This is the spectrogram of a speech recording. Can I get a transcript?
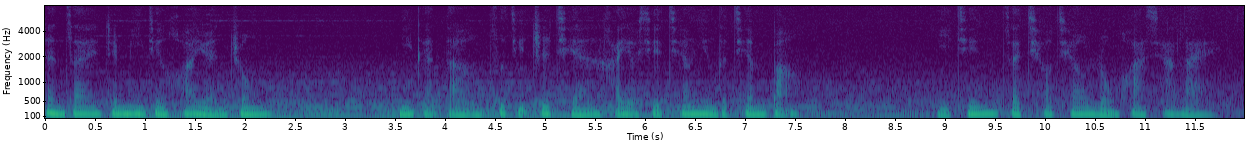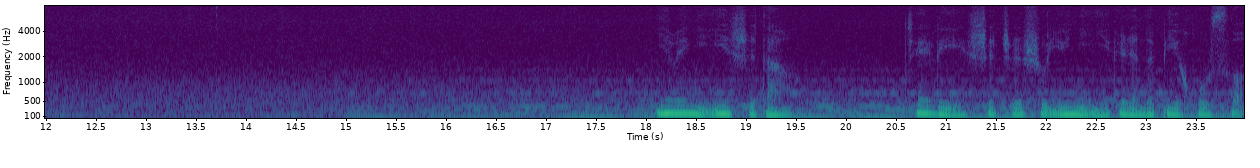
站在这秘境花园中，你感到自己之前还有些僵硬的肩膀，已经在悄悄融化下来。因为你意识到，这里是只属于你一个人的庇护所，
